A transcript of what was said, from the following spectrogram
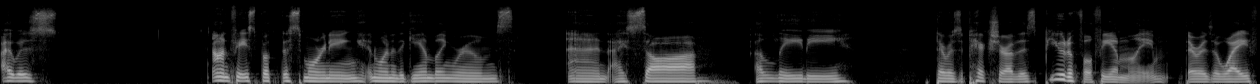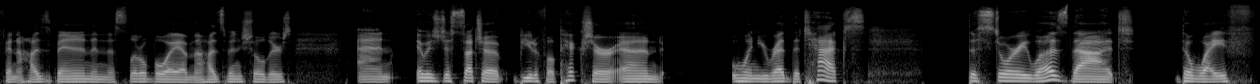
I was on Facebook this morning in one of the gambling rooms and I saw a lady there was a picture of this beautiful family. There was a wife and a husband and this little boy on the husband's shoulders. And it was just such a beautiful picture. And when you read the text, the story was that the wife,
